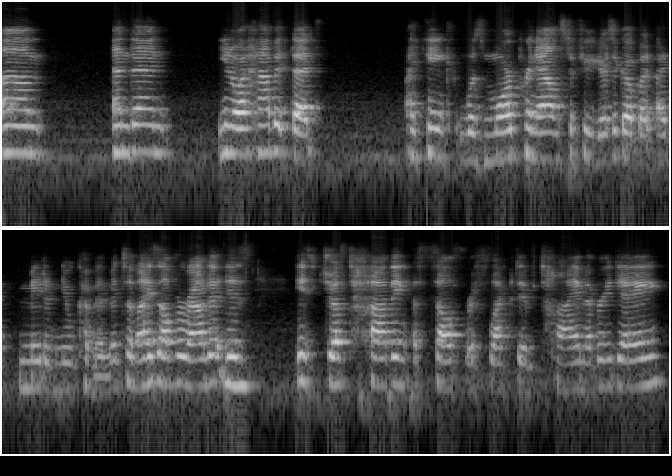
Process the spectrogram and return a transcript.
Um, and then, you know, a habit that I think was more pronounced a few years ago, but I made a new commitment to myself around it is is just having a self-reflective time every day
